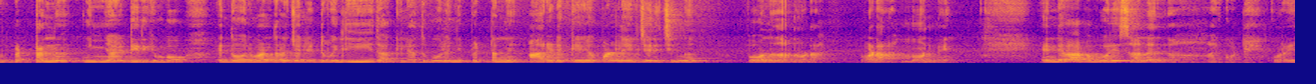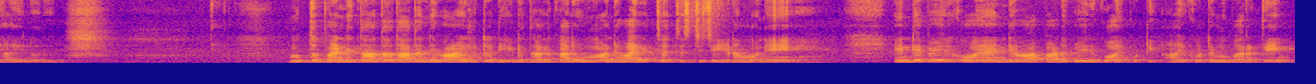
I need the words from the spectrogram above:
പെട്ടെന്ന് കുഞ്ഞായിട്ടിരിക്കുമ്പോൾ എന്തോ ഒരു മന്ത്രം ചൊല്ലിയിട്ട് വലിയതാക്കില്ല? അതുപോലെ നീ പെട്ടെന്ന് ആരുടെയൊക്കെയോ പള്ളിയിൽ ജനിച്ചിങ്ങ് പോകുന്നതാണോടാ ഓടാ. മോനെ. എന്റെ വാപ്പ പോലീസാണ്. ആയിക്കോട്ടെ കുറേ ആയല്ലോ അത്. മുത്തുപ്പാണ്ടി താത്ത താത്തന്റെ വായിലിട്ടടിയുടെ തൽക്കാലം ഉമ്മാന്റെ വായ വെച്ച് അഡ്ജസ്റ്റ് ചെയ്യണം മോനെ. എന്റെ പേര് കോയ എന്റെ വാപ്പാടെ പേര് കോയിക്കുട്ടി. ആയിക്കോട്ടെ മുബാറക്കേ.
